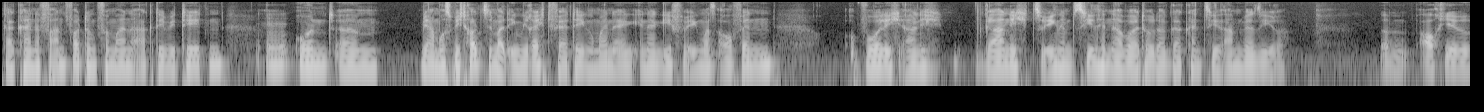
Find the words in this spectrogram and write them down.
gar keine Verantwortung für meine Aktivitäten mhm. und ähm, ja, muss mich trotzdem halt irgendwie rechtfertigen und meine Energie für irgendwas aufwenden, obwohl ich eigentlich gar nicht zu irgendeinem Ziel hinarbeite oder gar kein Ziel anversiere. Ähm, auch hier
